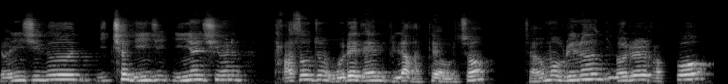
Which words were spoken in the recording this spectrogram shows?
연식은 2002년식이면 다소 좀 오래된 빌라 같아요. 그렇죠? 자, 그러면 우리는 이거를 갖고,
